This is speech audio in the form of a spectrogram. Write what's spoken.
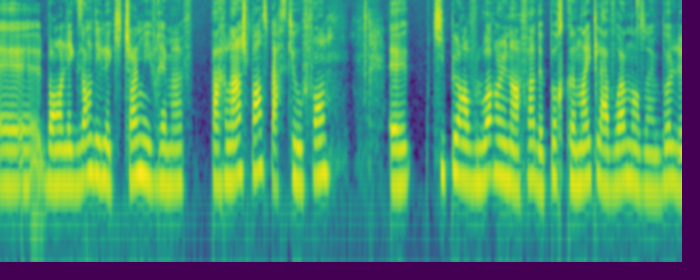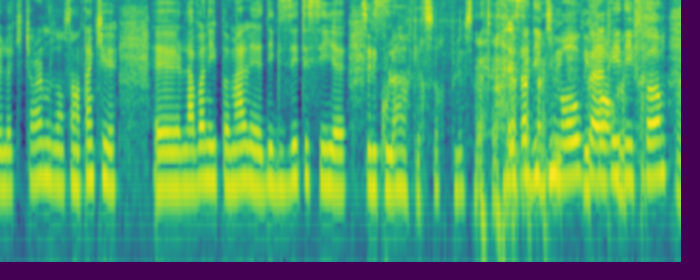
Euh, bon, l'exemple des Lucky Charms est vraiment parlant, je pense, parce qu'au fond, euh, qui peut en vouloir à un enfant de ne pas reconnaître l'avoine dans un bol de Lucky Charms? On s'entend que euh, l'avoine est pas mal euh, déguisée. C'est euh, C'est les couleurs qui ressortent plus. hein. c'est des guimauves Les colorées, formes. des formes. Ouais.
